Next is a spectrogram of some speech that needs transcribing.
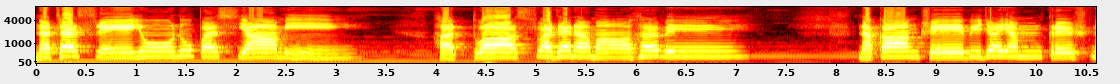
न च श्रेयोनुपश्यामि हत्वा स्वजनमाहवे काङ्क्षे विजयं कृष्ण।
